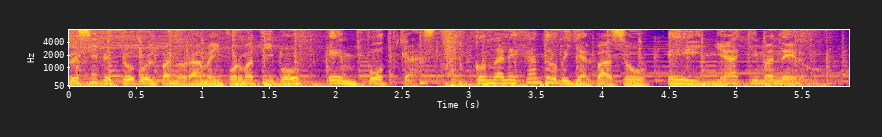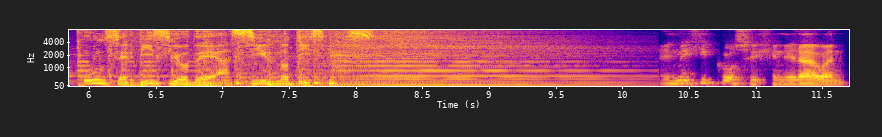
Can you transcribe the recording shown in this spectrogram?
Recibe todo el panorama informativo en podcast con Alejandro Villalbazo e Iñaki Manero, un servicio de Asir Noticias. En México se generaban,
